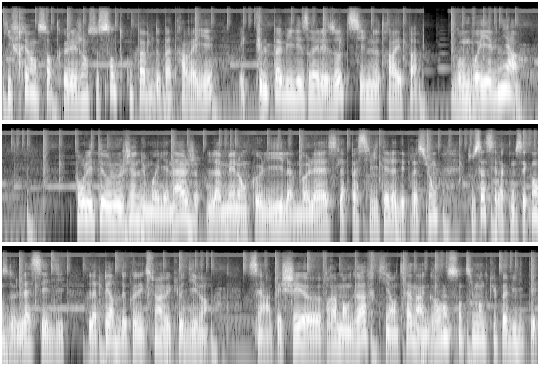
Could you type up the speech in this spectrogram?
qui ferait en sorte que les gens se sentent coupables de ne pas travailler et culpabiliserait les autres s'ils ne travaillent pas? Vous me voyez venir Pour les théologiens du Moyen-Âge, la mélancolie, la mollesse, la passivité, la dépression, tout ça c'est la conséquence de l'acédie, la perte de connexion avec le divin. C'est un péché euh, vraiment grave qui entraîne un grand sentiment de culpabilité.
